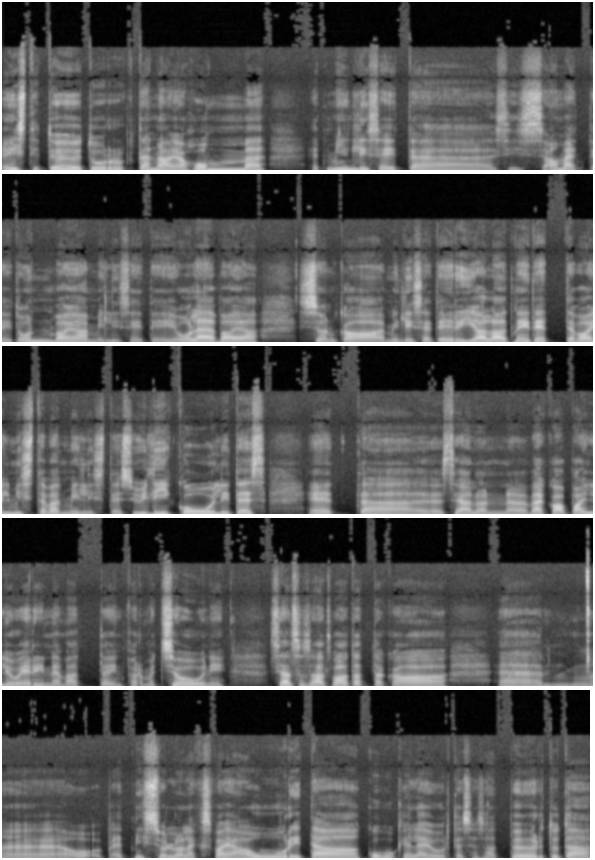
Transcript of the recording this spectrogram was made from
Eesti tööturg täna ja homme et milliseid äh, siis ameteid on vaja, milliseid ei ole vaja, siis on ka, millised erialad neid ette valmistavad, millistes ülikoolides, et äh, seal on väga palju erinevat informatsiooni. seal sa saad vaadata ka, et mis sul oleks vaja uurida, kuhu, kelle juurde sa saad pöörduda,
